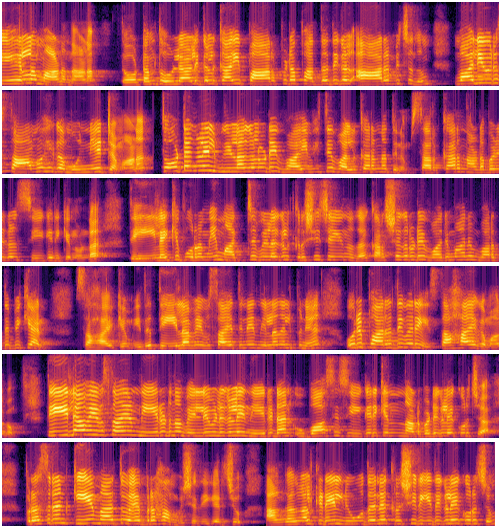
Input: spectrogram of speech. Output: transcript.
കേരളമാണെന്നാണ്. തോട്ടം തൊഴിലാളികൾക്കായി പാർപ്പിട പദ്ധതികൾ ആരംഭിച്ചതും വലിയൊരു സാമൂഹിക മുന്നേറ്റമാണ്. തോട്ടങ്ങളിൽ വിളകളുടെ വൈവിധ്യവൽക്കരണത്തിനും സർക്കാർ നടപടികൾ സ്വീകരിക്കുന്നുണ്ട്. തേയിലയ്ക്ക് പുറമെ മറ്റ് വിളകൾ കൃഷി ചെയ്യുന്നത് കർഷകരുടെ വരുമാനം വർദ്ധിപ്പിക്കാൻ സഹായിക്കും. ഇത് തേയില വ്യവസായത്തിന്റെ നിലനിൽപ്പിന് ഒരു പരിധിവരെ സഹായകമാകും. തേയില വ്യവസായം നേരിടുന്ന വെല്ലുവിളികളെ നേരിടാൻ ഉപാസി സ്വീകരിക്കുന്ന നടപടികളെക്കുറിച്ച് പ്രസിഡന്റ് കെ മാത്യു എബ്രഹാം വിശദീകരിച്ചു. അംഗങ്ങൾക്കിടയിൽ നൂതന കൃഷി രീതികളെക്കുറിച്ചും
